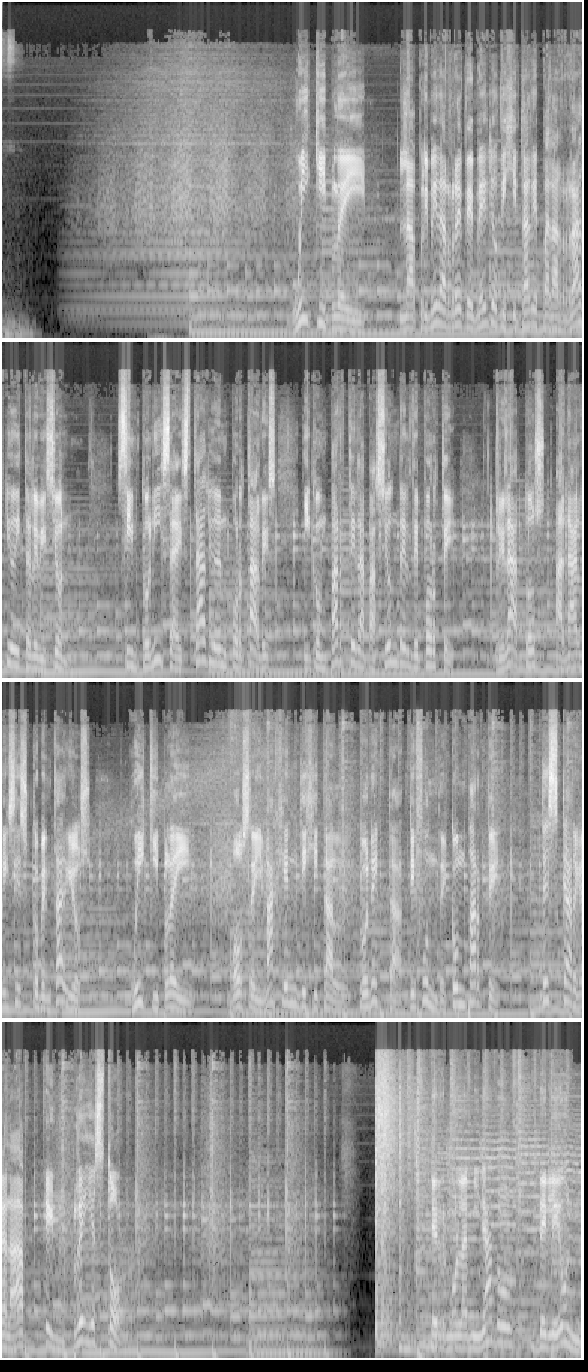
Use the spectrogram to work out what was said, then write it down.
Wikiplay, la primera red de medios digitales para radio y televisión. Sintoniza Estadio en Portales y comparte la pasión del deporte. Relatos, análisis, comentarios. Wikiplay, voz e imagen digital. Conecta, difunde, comparte. Descarga la app en Play Store. Termolaminados de León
